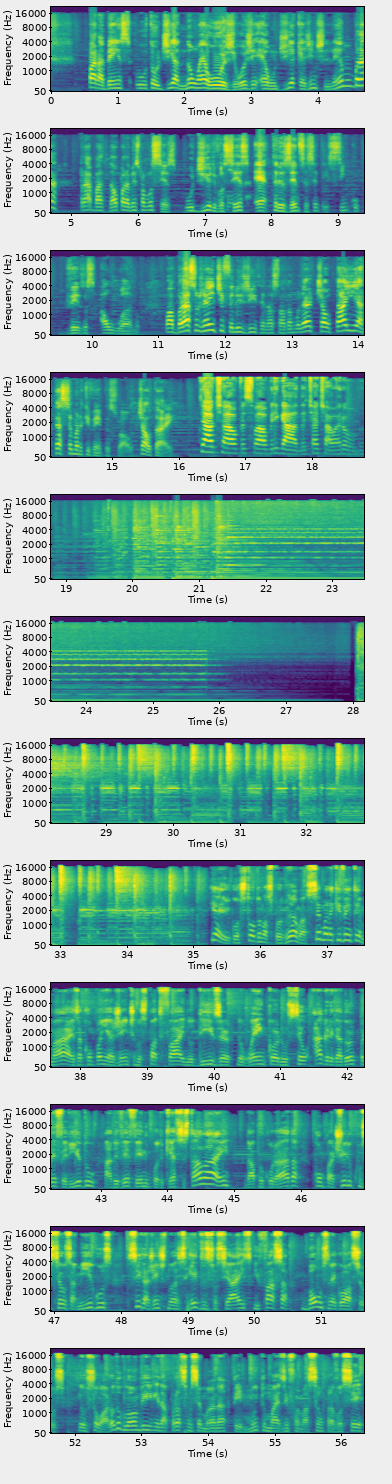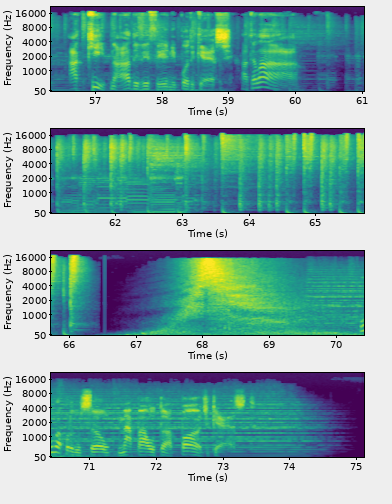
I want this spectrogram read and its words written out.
Parabéns. O teu dia não é hoje. Hoje é um dia que a gente lembra para dar o parabéns para vocês. O dia de vocês é 365 vezes ao ano. Um abraço, gente. Feliz Dia Internacional da Mulher. Tchau, Thay. E até semana que vem, pessoal. Tchau, Thay. Tchau, tchau, pessoal. Obrigada. Tchau, tchau, Haroldo. E aí, gostou do nosso programa? Semana que vem tem mais. Acompanhe a gente no Spotify, no Deezer, no Anchor, no seu agregador preferido. A DVFN Podcast está lá, hein? Dá procurada, compartilhe com seus amigos, siga a gente nas redes sociais e faça bons negócios. Eu sou Haroldo Glombi e na próxima semana tem muito mais informação para você aqui na ADVFN Podcast. Até lá! Uma produção na pauta podcast.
